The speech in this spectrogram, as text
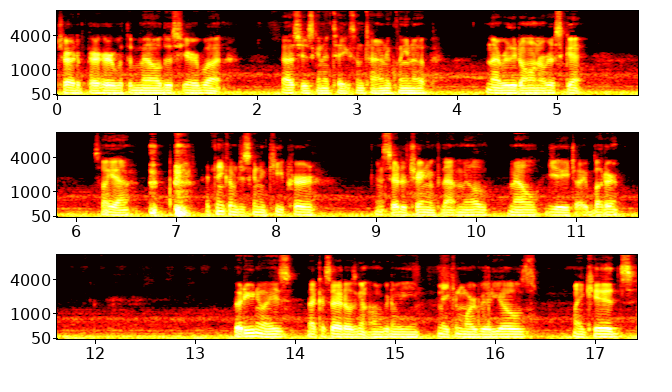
try to pair her with a male this year, but that's just gonna take some time to clean up, and I really don't want to risk it. So yeah, I think I'm just gonna keep her instead of training for that Mel, Mel GHI butter. But anyways, like I said, I was gonna I'm gonna be making more videos. My kids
